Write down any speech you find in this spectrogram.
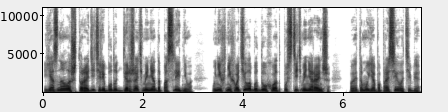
Я знала, что родители будут держать меня до последнего. У них не хватило бы духу отпустить меня раньше, поэтому я попросила тебя.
